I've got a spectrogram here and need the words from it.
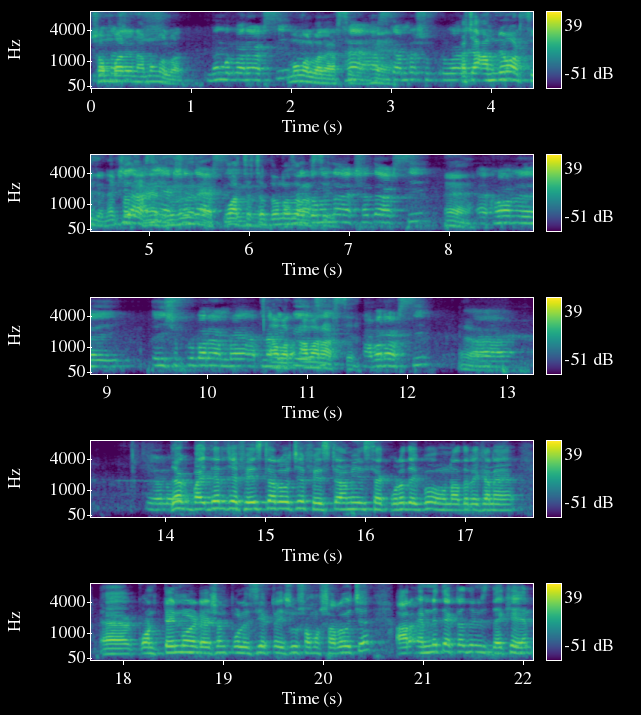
সোমবারে না মঙ্গলবার? মঙ্গলবারে আসছি। মঙ্গলবারে আসছেন হ্যাঁ হ্যাঁ। আজকে আমরা শুক্রবার আচ্ছা আপনিও আসছিলেন একসাথে একসাথে আসছি। আচ্ছা আচ্ছা আসছিলেন। একসাথে আসছি। হ্যাঁ। এখন এই এই শুক্রবারে আমরা আপনাকে আবার- আসছেন। আবার আসছি। হ্যাঁ। যাক ভাইদের যে ফেজটা রয়েছে ফেজটা আমি চেক করে দেখব। ওনাদের এখানে কন্টেন্ট মনিটাইজেশন পলিসি একটা ইস্যু সমস্যা রয়েছে। আর এমনিতে একটা জিনিস দেখেন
